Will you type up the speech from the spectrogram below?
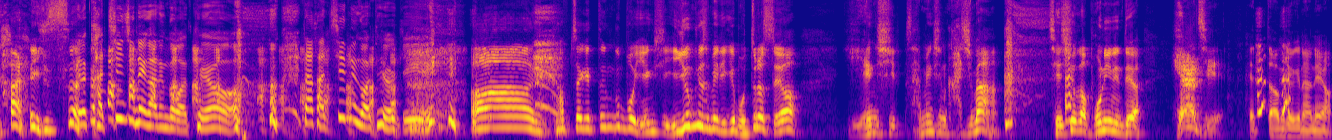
다 있어요. 그래서 같이 진행하는 것 같아요. 다 같이 있는 것 같아요 여기. 아 갑자기 뜬금포 이행시 이경규 선배님 이게 못 들었어요. 이행시 삼행시는 가지 마. 제시어가 본인인데요. 해야지. 했던 기억이 나네요.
